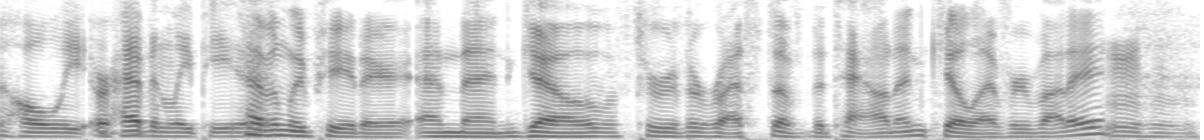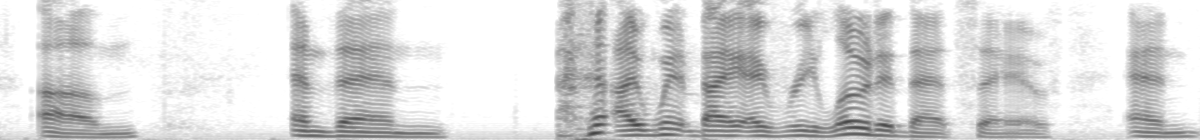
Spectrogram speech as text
Holy or Heavenly Peter. Heavenly Peter and then go through the rest of the town and kill everybody. hmm Um, and then I went back, I reloaded that save and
